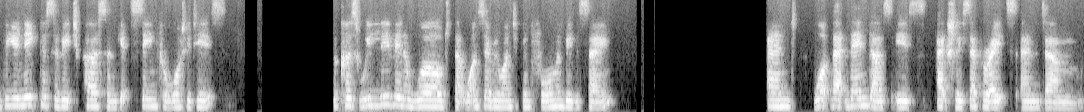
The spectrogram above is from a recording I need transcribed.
the uniqueness of each person gets seen for what it is. Because we live in a world that wants everyone to conform and be the same. And what that then does is actually separates and um,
